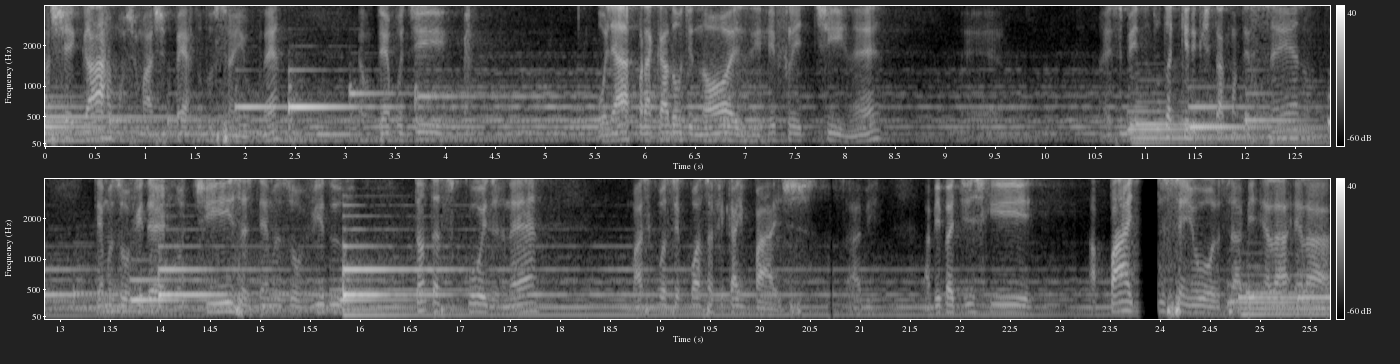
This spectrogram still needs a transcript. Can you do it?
achegarmos mais perto do Senhor, né? Tempo de olhar para cada um de nós e refletir, né? É, a respeito de tudo aquilo que está acontecendo. Temos ouvido as notícias, temos ouvido tantas coisas, né? Mas que você possa ficar em paz, sabe? A Bíblia diz que a paz do Senhor, sabe? Ela, ela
